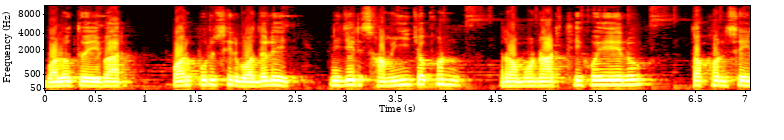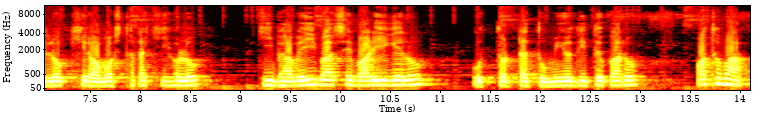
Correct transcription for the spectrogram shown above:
বলো তো এবার, পরপুরুষের বদলে নিজের স্বামী যখন রমণার্থী হয়ে এলো তখন সেই লক্ষ্মীর অবস্থাটা কি হলো? কিভাবেই বা সে বাড়ি গেল? উত্তরটা তুমিও দিতে পারো। অথবা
